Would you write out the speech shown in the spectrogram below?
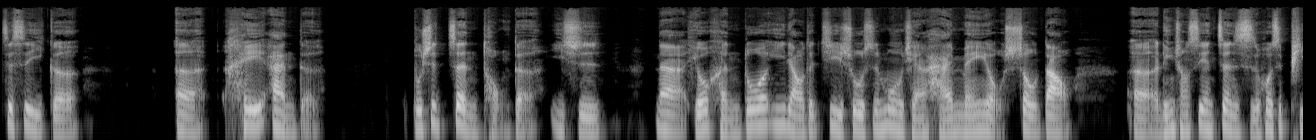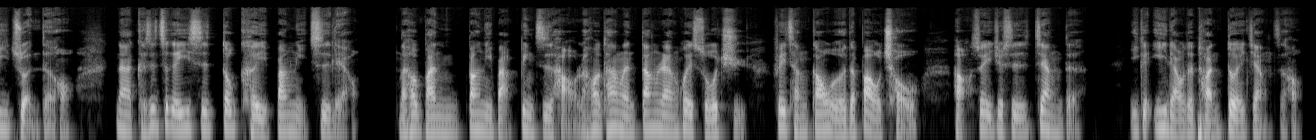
这是一个呃黑暗的，不是正统的医师。那有很多医疗的技术是目前还没有受到呃临床试验证实或是批准的哦。那可是这个医师都可以帮你治疗，然后帮你帮你把病治好，然后他们当然会索取非常高额的报酬。好，所以就是这样的。一个医疗的团队这样子哈，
